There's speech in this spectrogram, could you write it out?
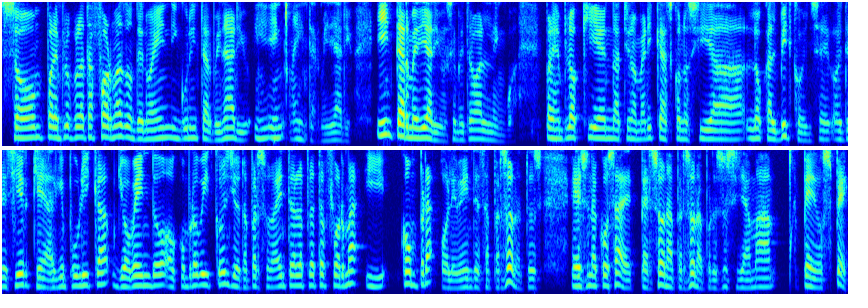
son, por ejemplo, plataformas donde no hay ningún intermediario, intermediario, intermediario, se me traba la lengua. Por ejemplo, aquí en Latinoamérica es conocida local bitcoins, es decir, que alguien publica, yo vendo o compro bitcoins y otra persona entra a la plataforma y compra o le vende a esa persona. Entonces, es una cosa de persona a persona, por eso se llama P2P.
